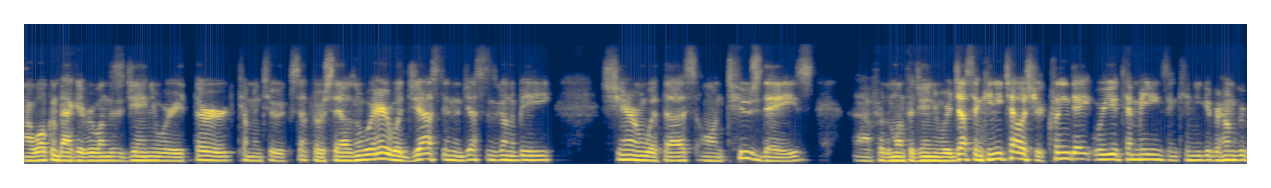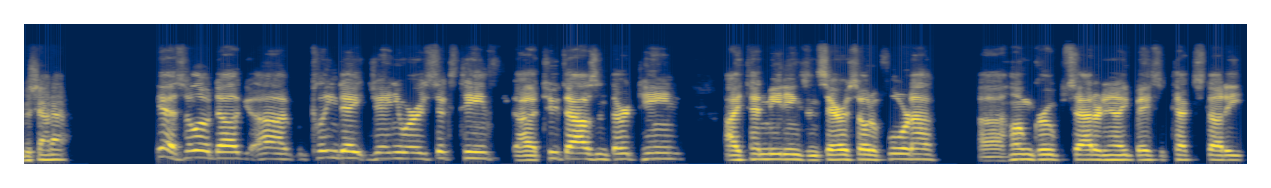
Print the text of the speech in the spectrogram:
Uh, welcome back, everyone. This is January 3rd, coming to Accept Ourselves. And we're here with Justin, and Justin's going to be sharing with us on Tuesdays uh, for the month of January. Justin, can you tell us your clean date, where you attend meetings, and can you give your home group a shout out? Yes. Hello, Doug. Uh, clean date, January 16th, uh, 2013. I attend meetings in Sarasota, Florida. Uh, home group, Saturday night basic text study.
